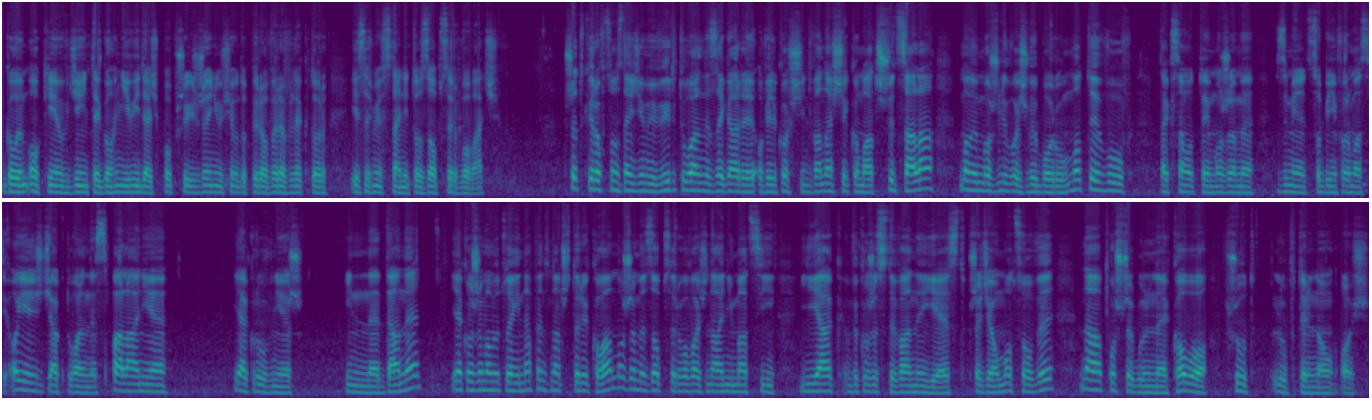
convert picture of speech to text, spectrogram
Gołym okiem w dzień tego nie widać, po przyjrzeniu się dopiero w reflektor jesteśmy w stanie to zaobserwować. Przed kierowcą znajdziemy wirtualne zegary o wielkości 12,3 cala. Mamy możliwość wyboru motywów. Tak samo tutaj możemy zmieniać sobie informacje o jeździe, aktualne spalanie, jak również inne dane. Jako, że mamy tutaj napęd na 4 koła, możemy zaobserwować na animacji, jak wykorzystywany jest przedział mocowy na poszczególne koło, przód lub tylną oś.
